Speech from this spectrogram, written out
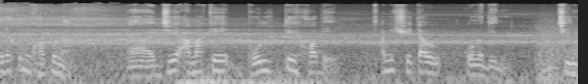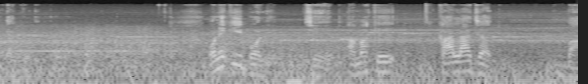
এরকম ঘটনা যে আমাকে বলতে হবে, আমি সেটাও কোনো দিন চিন্তা করি অনেকেই বলে যে আমাকে কালা জাদু বা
